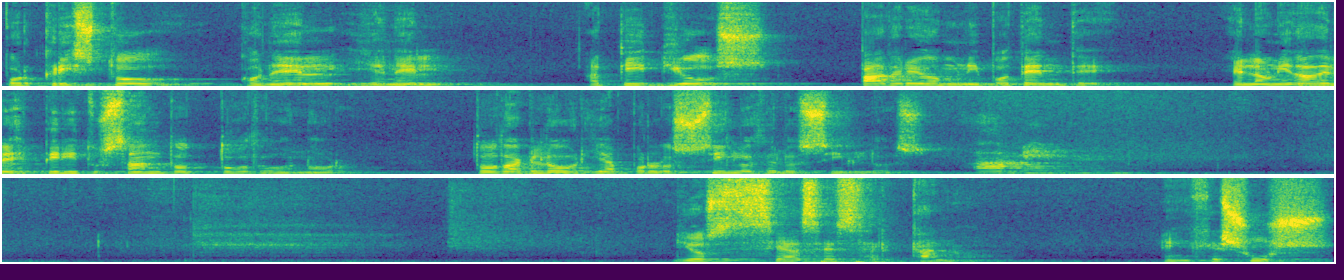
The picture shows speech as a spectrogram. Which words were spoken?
Por Cristo, con Él y en Él, a ti Dios, Padre Omnipotente, en la unidad del Espíritu Santo, todo honor, toda gloria por los siglos de los siglos. Amén. Dios se hace cercano en Jesús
